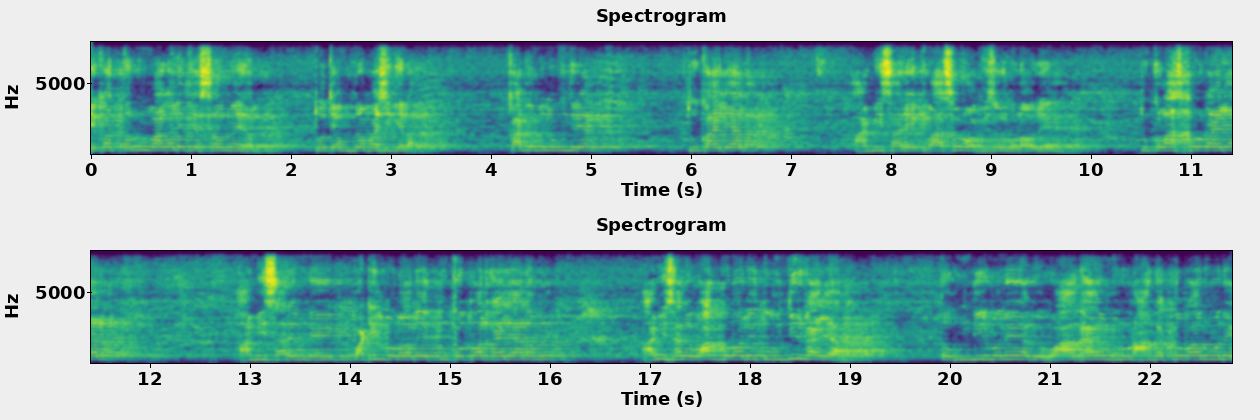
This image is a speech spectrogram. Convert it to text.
एका तरुण वाघाले ते सहन नाही झालं. तो त्या उंदरापाशी गेला. का बी म्हणे उंदऱ्या? तू कायले आला? आम्ही सारे क्लास वन ऑफिसर बोलावले. तू क्लास फोर कायले आला? आम्ही सारे म्हणे पाटील बोलावले तू कोतवाल कायले आला म्हणे. आम्ही सारे वाघ बोलावले तू उंदीर कायले आला. तर उंदीर म्हणे अबे वाघ आहे म्हणून अंगात नको आणू म्हणे.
